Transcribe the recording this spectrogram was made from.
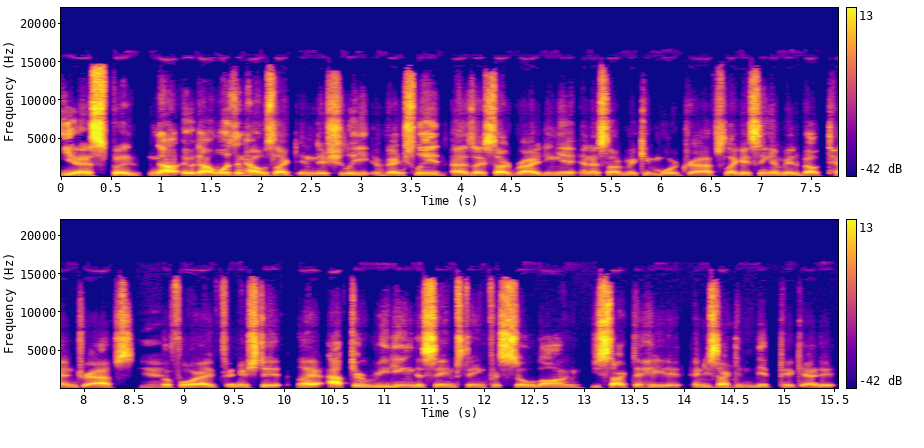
Yes, but not that wasn't how it was like initially. Eventually, as I started writing it and I started making more drafts, like I think I made about 10 drafts Yeah. before I finished it. Like after reading the same thing for so long, you start to hate it and you start to mm. nitpick at it.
